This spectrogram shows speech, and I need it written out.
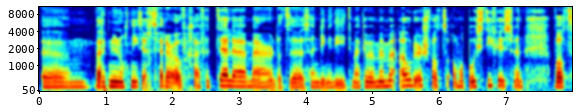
Um, waar ik nu nog niet echt verder over ga vertellen. Maar dat uh, zijn dingen die te maken hebben met mijn ouders. Wat allemaal positief is. En wat,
